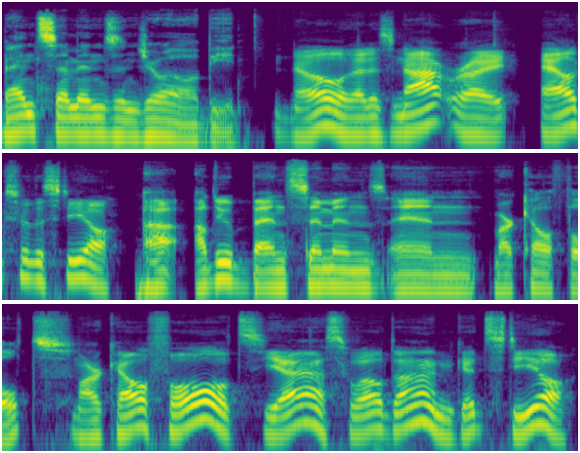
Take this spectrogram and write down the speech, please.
Ben Simmons and Joel Embiid. No, that is not right. Alex for the steal. Uh, I'll do Ben Simmons and Markelle Fultz. Markelle Fultz. Yes, well done. Good steal.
